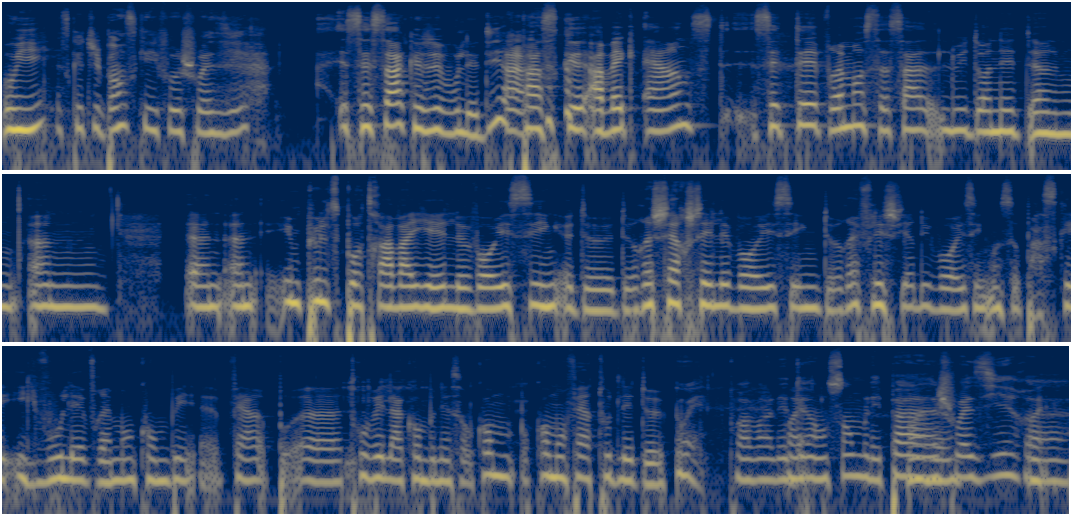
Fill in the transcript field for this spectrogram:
Oui, Est-ce que tu penses qu'il faut choisir? C'est ça que je voulais dire Ah. parce qu'avec Ernst, c'était vraiment ça, ça lui donnait un, un, un, un impulse pour travailler le voicing, et de, de rechercher le voicing, de réfléchir du voicing parce qu'il voulait vraiment combi- faire, euh, trouver la combinaison, comme, comment faire toutes les deux. Oui. Pour avoir les Ouais. deux ensemble et pas Ouais, choisir. Ouais. euh.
